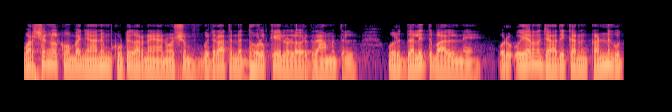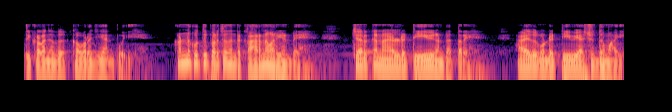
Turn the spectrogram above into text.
വർഷങ്ങൾക്ക് മുമ്പ് ഞാനും കൂട്ടുകാരനായ അനോഷും ഗുജറാത്തിന്റെ ധോൽക്കയിലുള്ള ഒരു ഗ്രാമത്തിൽ ഒരു ദലിത് ബാലനെ ഒരു ഉയർന്ന ജാതിക്കാരൻ കണ്ണ് കുത്തിക്കളഞ്ഞത് കവർ ചെയ്യാൻ പോയി. കണ്ണ് കുത്തിപ്പറിച്ചതിന്റെ കാരണം അറിയണ്ടേ? ചെറുക്കൻ അയാളുടെ ടി വി കണ്ടത്രേ. ആയതുകൊണ്ട് ടി വി അശുദ്ധമായി.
